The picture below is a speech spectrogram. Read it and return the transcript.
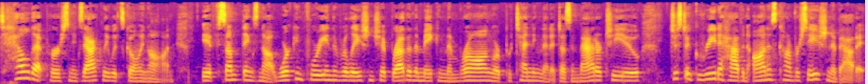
tell that person exactly what's going on. If something's not working for you in the relationship, rather than making them wrong or pretending that it doesn't matter to you, just agree to have an honest conversation about it.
